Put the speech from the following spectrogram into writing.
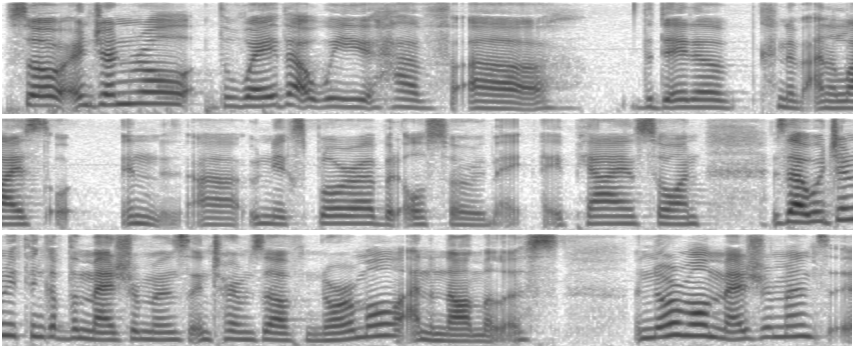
So in general, the way that we have uh, the data kind of analyzed in uh, OONI Explorer, but also in the API and so on, is that we generally think of the measurements in terms of normal and anomalous. A normal measurement uh,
